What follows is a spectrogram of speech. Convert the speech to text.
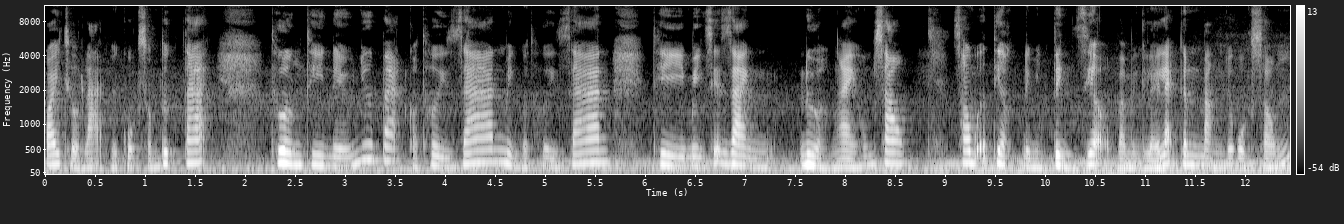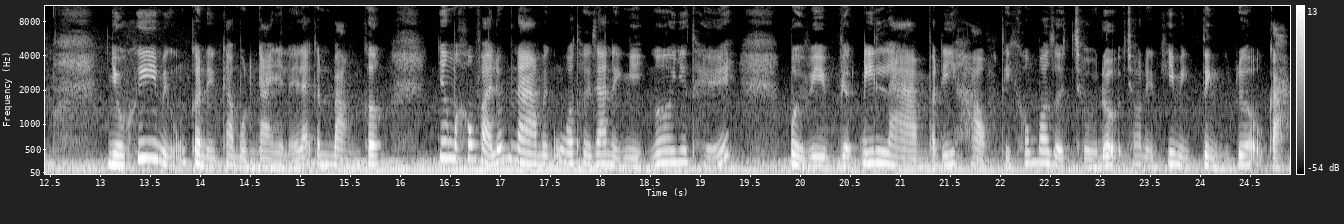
quay trở lại với cuộc sống thực tại. Thường thì nếu như bạn có thời gian, mình có thời gian thì mình sẽ dành nửa ngày hôm sau sau bữa tiệc để mình tỉnh rượu và mình lấy lại cân bằng cho cuộc sống nhiều khi mình cũng cần đến cả một ngày để lấy lại cân bằng cơ. Nhưng mà không phải lúc nào mình cũng có thời gian để nghỉ ngơi như thế. Bởi vì việc đi làm và đi học thì không bao giờ chờ đợi cho đến khi mình tỉnh rượu cả.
